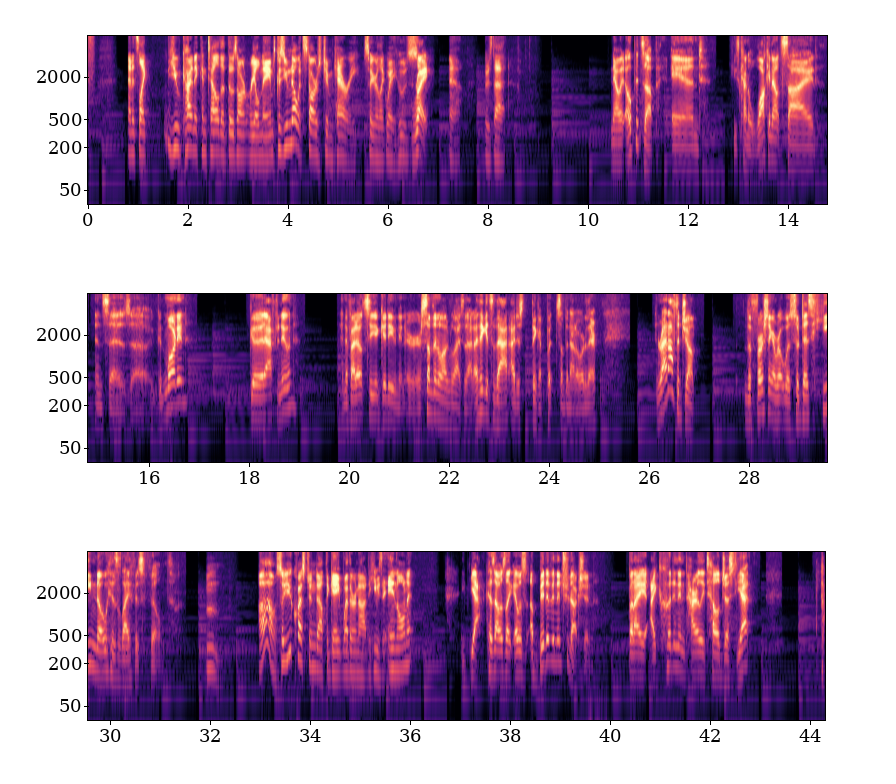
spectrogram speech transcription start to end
and it's like you kind of can tell that those aren't real names because you know it stars Jim Carrey. So you're like, wait, who's Right. Yeah, who's that? Now it opens up and he's kind of walking outside and says, uh, "Good morning, good afternoon, and if I don't see you, good evening," or something along the lines of that. I think it's that. I just think I put something out of order there. And right off the jump, the first thing I wrote was, "So does he know his life is filmed?" Hmm. Oh, so you questioned out the gate whether or not he was in on it? Yeah, because I was like, it was a bit of an introduction, but I I couldn't entirely tell just yet.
